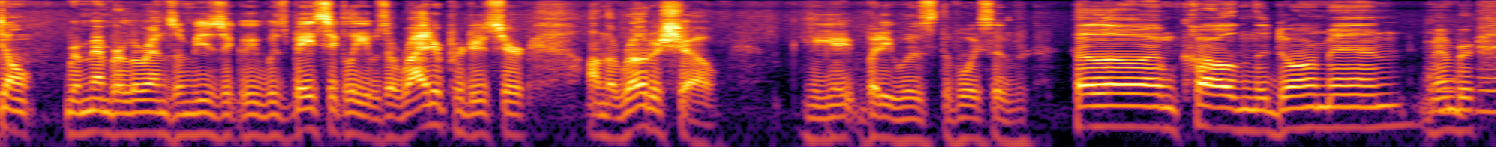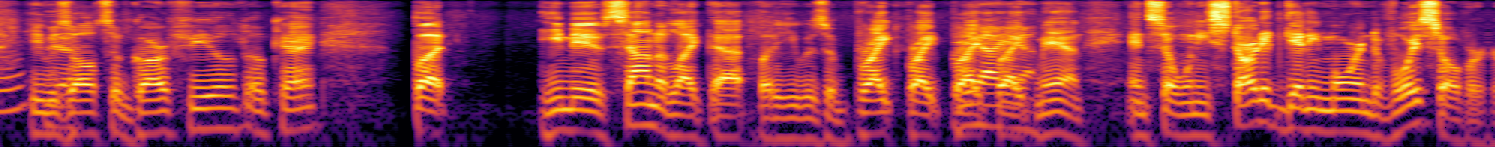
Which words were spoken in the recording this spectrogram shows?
don't remember Lorenzo Music, he was basically he was a writer producer on the Rhoda Show, he, but he was the voice of "Hello, I'm Carlton the Doorman." Remember, mm-hmm. he was Yeah. also Garfield. Okay, but he may have sounded like that, but he was a bright, bright, bright, Yeah, bright yeah. man. And so when he started getting more into voiceover,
